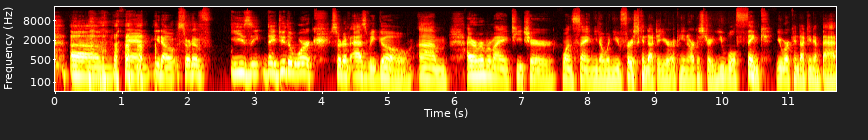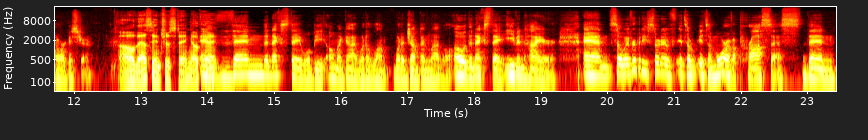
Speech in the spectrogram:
um, and you know, sort of easy. They do the work sort of as we go. Um, I remember my teacher once saying, you know, when you first conduct a European orchestra, you will think you are conducting a bad orchestra. Oh, that's interesting. Okay. And then the next day will be, oh my God, what a lump, what a jump in level. Oh, the next day, even higher. And so everybody's sort of it's a it's a more of a process than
